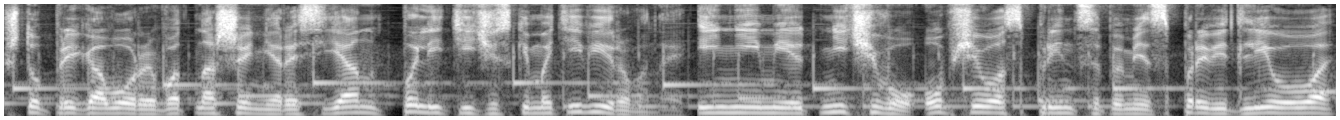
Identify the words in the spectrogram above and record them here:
что приговоры в отношении россиян политически мотивированы и не имеют ничего общего с принципами справедливого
